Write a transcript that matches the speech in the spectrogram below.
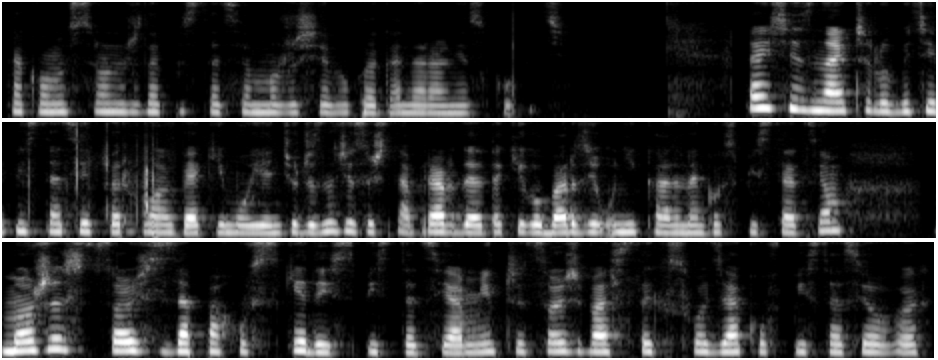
taką stronę, że ta pistacja może się w ogóle generalnie skupić. Dajcie znać, czy lubicie pistację w perfumach w jakim ujęciu, czy znacie coś naprawdę takiego bardziej unikalnego z pistacją. Może coś z zapachów z kiedyś z pistacjami, czy coś Was z tych słodziaków pistacjowych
